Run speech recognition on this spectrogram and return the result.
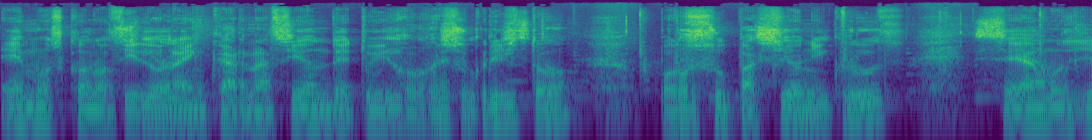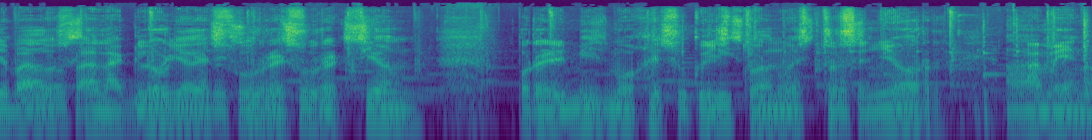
hemos conocido la encarnación de tu Hijo Jesucristo, por su pasión y cruz, seamos llevados a la gloria de su resurrección, por el mismo Jesucristo nuestro Señor. Amén.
